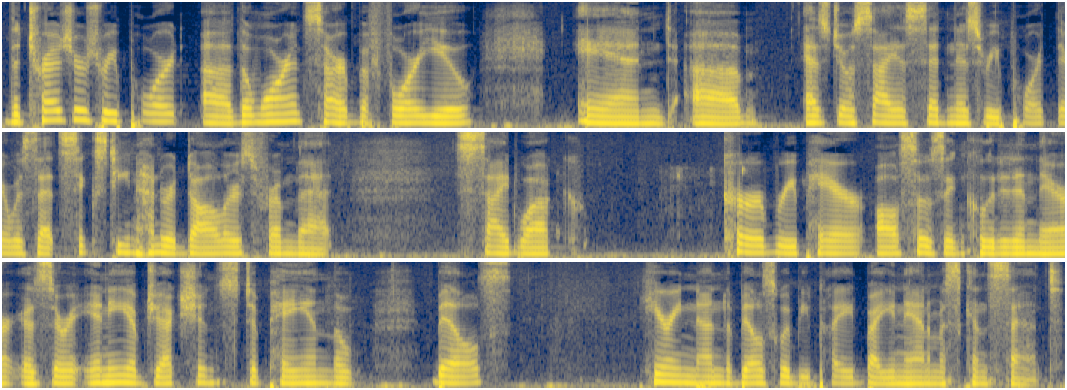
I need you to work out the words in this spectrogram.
the treasurer's report, uh, the warrants are before you. And um, as Josiah said in his report, there was that $1,600 from that sidewalk curb repair also is included in there. Is there any objections to paying the bills? Hearing none, the bills would be paid by unanimous consent.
